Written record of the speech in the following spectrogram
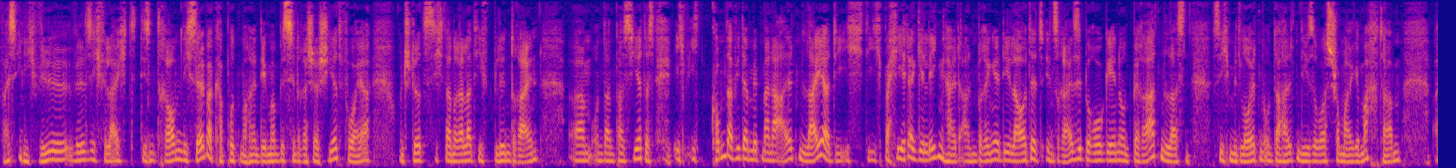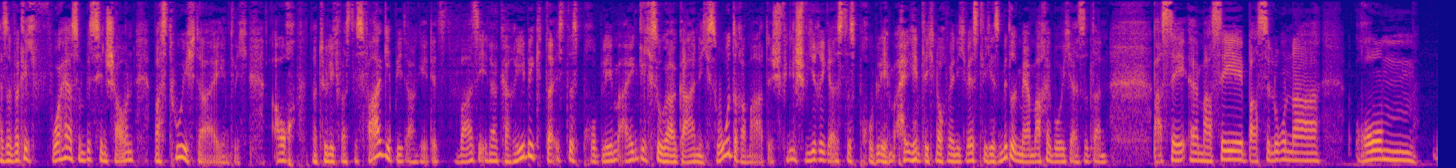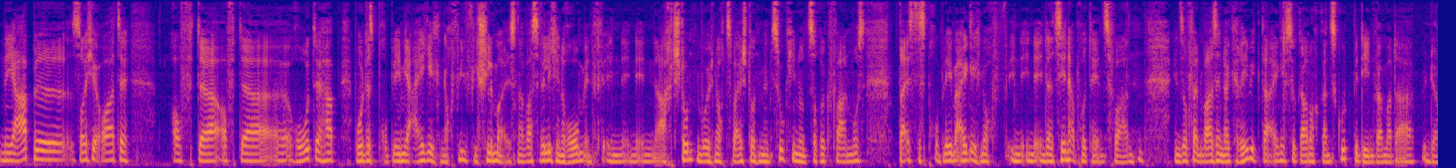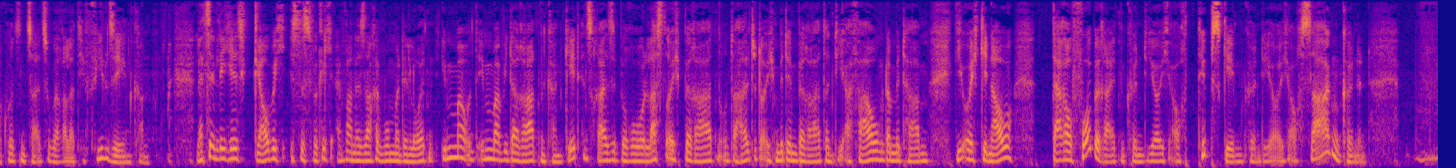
weiß ich nicht, will will sich vielleicht diesen Traum nicht selber kaputt machen, indem man ein bisschen recherchiert vorher und stürzt sich dann relativ blind rein ähm, und dann passiert das. Ich ich komme da wieder mit meiner alten Leier, die ich die ich bei jeder Gelegenheit anbringe, die lautet ins Reisebüro gehen und beraten lassen, sich mit Leuten unterhalten, die sowas schon mal gemacht haben. Also wirklich vorher so ein bisschen schauen, was tue ich da eigentlich? Auch natürlich, was das Fahrgebiet angeht. Jetzt war sie in der Karibik, da ist das Problem eigentlich sogar gar nicht so dramatisch. Viel schwieriger ist das Problem eigentlich noch, wenn ich westliches Mittelmeer mache, wo ich also dann äh, Marseille, Barcelona, Rom, Neapel, solche Orte auf der auf der äh, Route habe, wo das Problem ja eigentlich noch viel viel schlimmer ist. Na, was will ich in Rom in, in, in, in acht Stunden, wo ich noch zwei Stunden mit dem Zug hin und zurück fahren muss? Da ist das Problem eigentlich noch in, in, in der Zehnerpotenz vorhanden. Insofern war es in der Karibik da eigentlich sogar noch ganz gut bedient, weil man da in der kurzen Zeit sogar relativ viel sehen kann. Letztendlich ist, glaube ich, ist es wirklich einfach eine Sache, wo man den Leuten immer und immer wieder raten kann. Geht ins Reisebüro, lasst euch beraten, unterhaltet euch mit den Beratern, die Erfahrung damit haben, die euch genau darauf vorbereiten können, die euch auch Tipps geben können, die euch auch sagen können,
